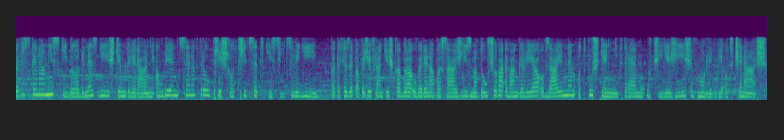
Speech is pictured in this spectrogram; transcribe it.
Svatopetrské náměstí bylo dnes dějištěm generální audience, na kterou přišlo 30 tisíc lidí. Katecheze papeže Františka byla uvedena pasáží z Matoušova Evangelia o vzájemném odpuštění, kterému učí Ježíš v modlitbě odčenáš.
